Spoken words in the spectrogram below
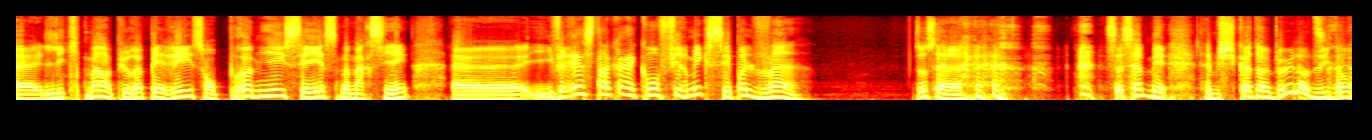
euh, l'équipement a pu repérer son premier séisme martien. Euh, il reste encore à confirmer que c'est pas le vent. Ça, ça... Ça, ça, mais, ça me chicote un peu, là. On dit, donc,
